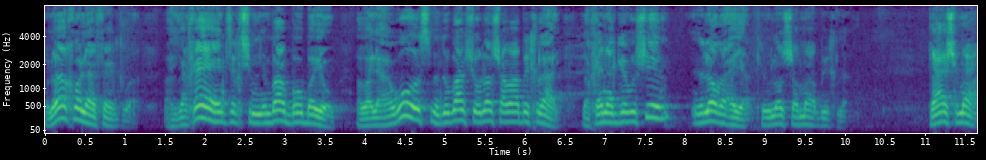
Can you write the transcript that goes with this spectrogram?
הוא לא יכול להפר כבר. אז לכן צריך שמדובר בו ביום. אבל להרוס מדובר שהוא לא שמע בכלל. לכן הגירושין זה לא ראייה, כי הוא לא שמע בכלל. תשמע,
